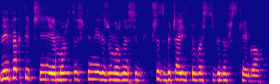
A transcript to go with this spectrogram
No i faktycznie może coś w tym jest, że można się przyzwyczaić do właściwie do wszystkiego.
